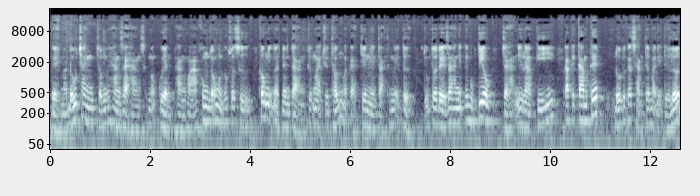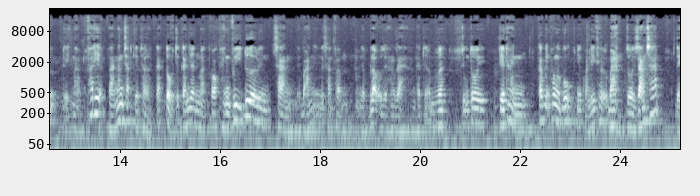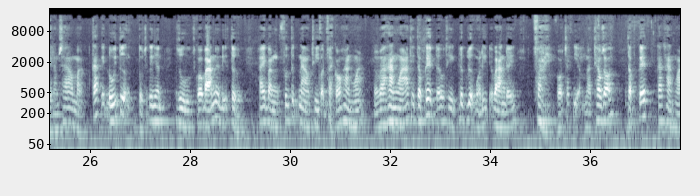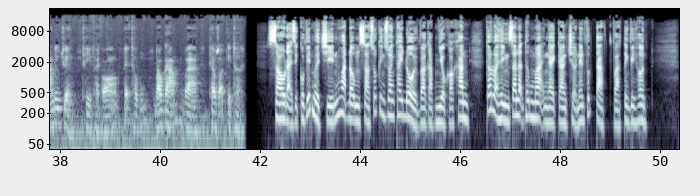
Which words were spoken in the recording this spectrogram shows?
để mà đấu tranh chống với hàng giả, hàng xâm phạm quyền, hàng hóa không rõ nguồn gốc xuất xứ, không những ở nền tảng thương mại truyền thống mà cả trên nền tảng thương mại điện tử, chúng tôi đề ra những cái mục tiêu, chẳng hạn như là ký các cái cam kết đối với các sàn thương mại điện tử lớn để mà phát hiện và ngăn chặn kịp thời các tổ chức cá nhân mà có hành vi đưa lên sàn để bán những cái sản phẩm nhập lậu rồi hàng giả, hàng kém chất lượng vân. Chúng tôi tiến hành các biện pháp nghiệp vụ như quản lý theo địa bàn, rồi giám sát để làm sao mà các cái đối tượng tổ chức cá nhân dù có bán ở điện tử hay bằng phương thức nào thì vẫn phải có hàng hóa và hàng hóa thì tập kết đâu thì lực lượng quản lý địa bàn đấy phải có trách nhiệm là theo dõi tập kết các hàng hóa lưu chuyển thì phải có hệ thống báo cáo và theo dõi kịp thời. Sau đại dịch COVID-19, hoạt động sản xuất kinh doanh thay đổi và gặp nhiều khó khăn, các loại hình gian lận thương mại ngày càng trở nên phức tạp và tinh vi hơn.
